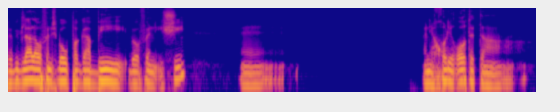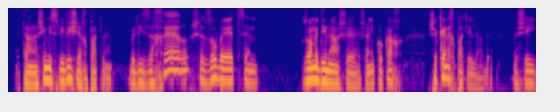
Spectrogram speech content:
ובגלל האופן שבו הוא פגע בי באופן אישי, אה, אני יכול לראות את, ה- את האנשים מסביבי שאכפת להם, ולהיזכר שזו בעצם, זו המדינה ש- שאני כל כך, שכן אכפת לי לאבד, ושהיא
